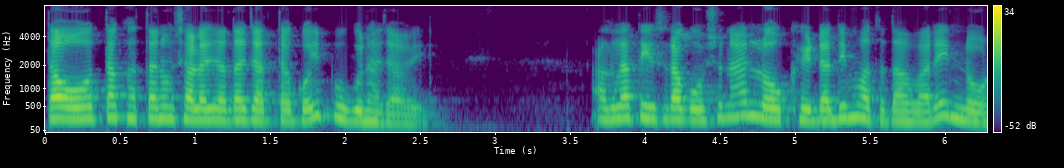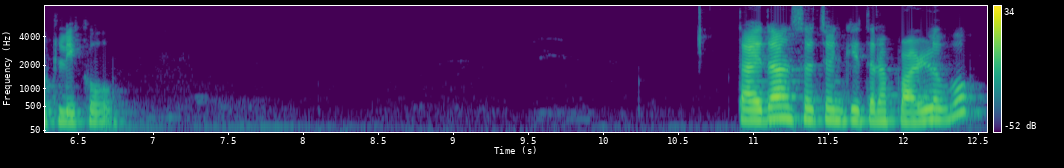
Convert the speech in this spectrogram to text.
ਤਾਂ ਉਹ ਤੱਕ ਹੱਥਾਂ ਨੂੰ ਉਛਾਲਿਆ ਜਾਂਦਾ ਜਦ ਤੱਕ ਕੋਈ ਪੁੱਗ ਨਾ ਜਾਵੇ। ਅਗਲਾ ਤੀਸਰਾ ਕੁਐਸਚਨ ਹੈ, ਲੋਕ ਖੇਡਾਂ ਦੀ ਮਹੱਤਤਾ ਬਾਰੇ ਨੋਟ ਲਿਖੋ। ਤਾਂ ਇਹਦਾ ਆਨਸਰ ਚੰਗੀ ਤਰ੍ਹਾਂ ਪੜ੍ਹ ਲਵੋ।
